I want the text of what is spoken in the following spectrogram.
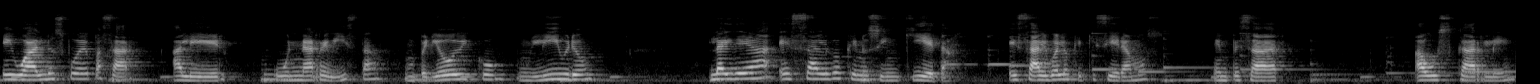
Igual nos puede pasar a leer una revista, un periódico, un libro. La idea es algo que nos inquieta, es algo a lo que quisiéramos empezar a buscarle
